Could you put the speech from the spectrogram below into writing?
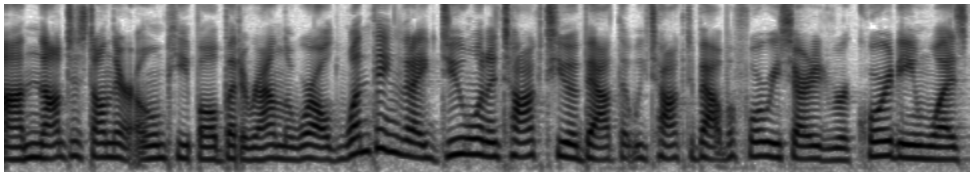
um, not just on their own people, but around the world. One thing that I do want to talk to you about that we talked about before we started recording was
